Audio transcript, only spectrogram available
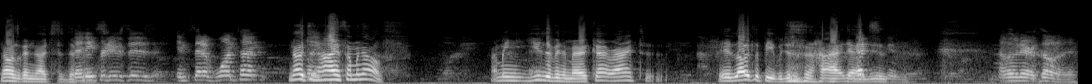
no one's going to notice the difference. Then he produces instead of one ton. no, just like- hire someone else. I mean, you live in America, right? There are loads of people just yeah, just- Mexicans. I live in Arizona.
